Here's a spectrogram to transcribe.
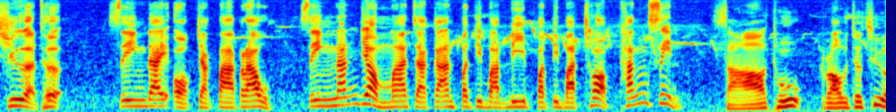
เชื่อเถอะ สิ่งใดออกจากปากเรา สิ่งนั้นย่อมมาจากการปฏิบัติดีปฏิบัติชอบทั้งสิ้น สาธุเราจะเชื่อ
